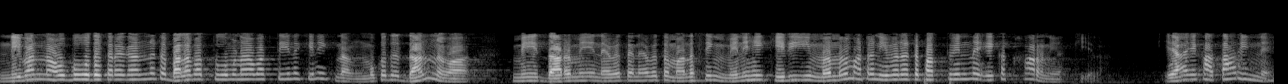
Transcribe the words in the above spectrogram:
නිවන් අවබෝධ කරගන්නට බලවත් උවමනාවක් තියෙන කෙනෙක් නම් මොකද දන්නවා මේ ධර්මයේ නැවත නැවත මනසින් මෙනෙහි කිරීමම මට නිවනටපත් වෙන්න ඒක කාරණයක් කියලා. එයා ඒක අතාරින්නේ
